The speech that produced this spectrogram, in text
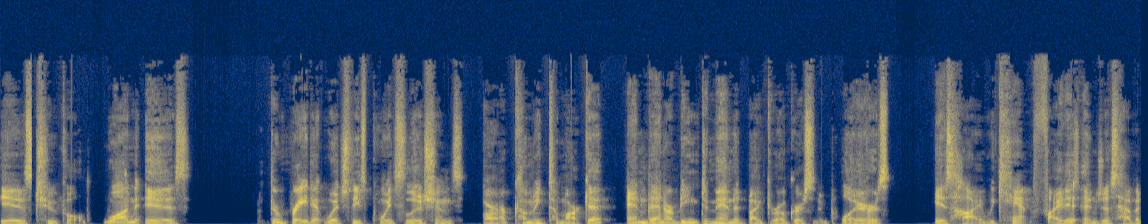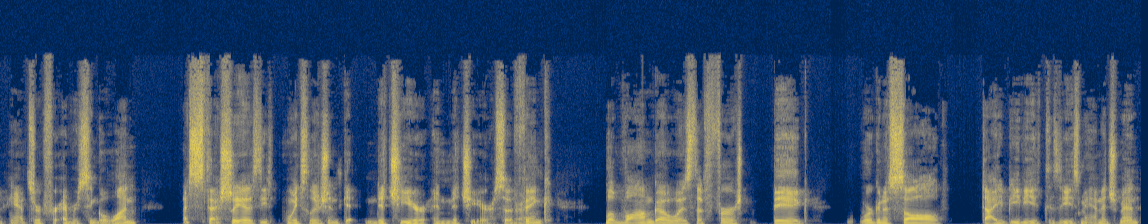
is twofold. One is the rate at which these point solutions are coming to market and then are being demanded by brokers and employers is high. We can't fight it and just have an answer for every single one, especially as these point solutions get nichier and nichier. So right. think Livongo was the first big, we're going to solve diabetes disease management.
